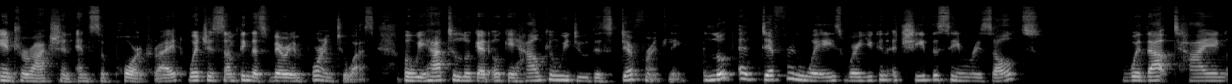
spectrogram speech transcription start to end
interaction and support, right? Which is something that's very important to us. But we had to look at okay, how can we do this differently? Look at different ways where you can achieve the same result without tying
